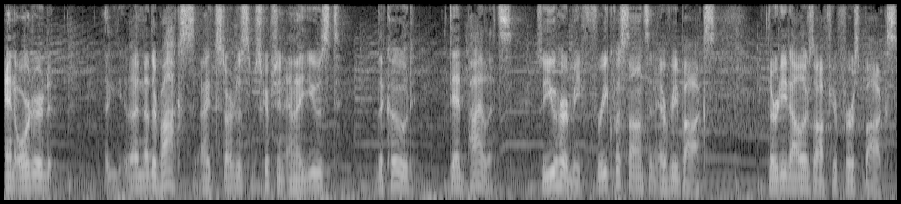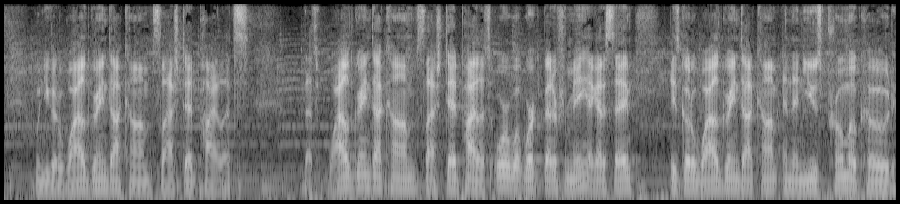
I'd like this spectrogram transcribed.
and ordered uh, another box. I started a subscription and I used the code Dead Pilots. So you heard me. Free croissants in every box. $30 off your first box when you go to wildgrain.com slash deadpilots. That's wildgrain.com slash deadpilots. Or what worked better for me, I got to say, is go to wildgrain.com and then use promo code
